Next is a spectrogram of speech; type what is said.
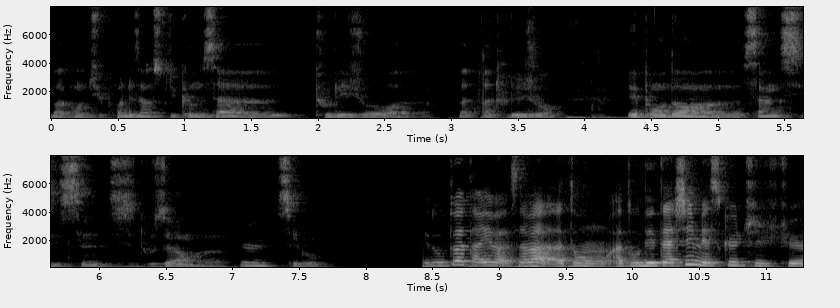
Bah, quand tu prends des insultes comme ça euh, tous les jours, euh, bah, pas tous les jours, mais pendant euh, 5, 6, 7, 10, 12 heures, euh, Mm. c'est lourd. Et donc toi, t'arrives à, ça va, à ton, à ton détaché, mais est-ce que tu, tu,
